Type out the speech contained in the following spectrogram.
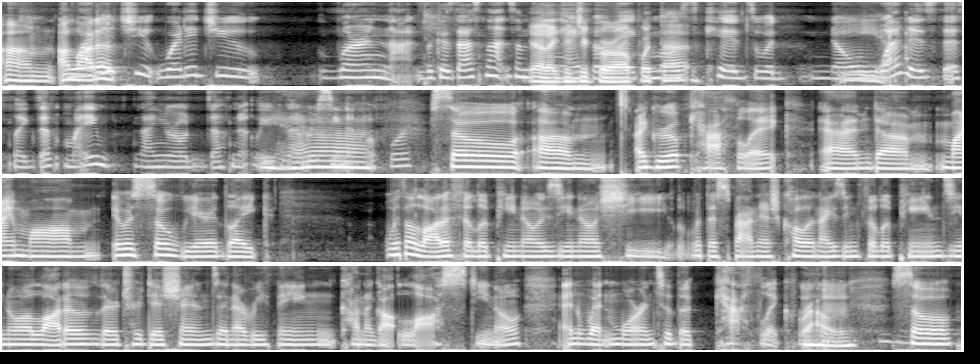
um, a where lot of, did you where did you learn that? Because that's not something yeah, like, did I you feel grow up like with most that? kids would know Yeah. what is this? Like def- my nine year old definitely never seen it before. So um, I grew up Catholic, and um, my mom. It was so weird. Like with a lot of Filipinos, you know, she with the Spanish colonizing Philippines, you know, a lot of their traditions and everything kind of got lost, you know, and went more into the Catholic route. Mm-hmm. So.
